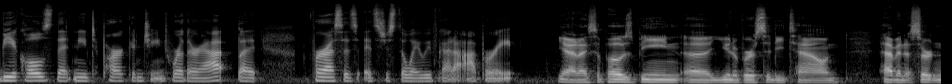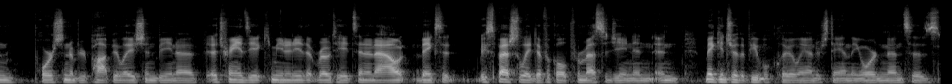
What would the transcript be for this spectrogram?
vehicles that need to park and change where they're at, but for us it's it's just the way we've got to operate. Yeah, and I suppose being a university town, having a certain portion of your population being a, a, transient community that rotates in and out makes it especially difficult for messaging and, and making sure that people clearly understand the ordinances.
